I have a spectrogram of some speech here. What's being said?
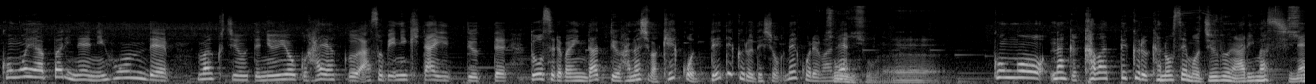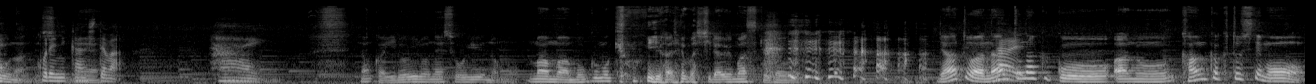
今後やっぱりね日本でワクチン打ってニューヨーク早く遊びに行きたいって言ってどうすればいいんだっていう話は結構出てくるでしょうね、これはねそうで。しょうね。今後なんか変わってくる可能性も十分ありますしねねこれに関しては。はい、なんかいろいろねそういうのも。まあまあ僕も興味があれば調べますけど。であとはなんとなくこう、あの感覚としても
